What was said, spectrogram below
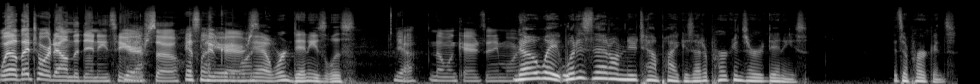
Well, they tore down the Denny's here, Yeah. so It's not who here cares? anymore. Yeah, we're Denny's list. Yeah. No one cares anymore. No, wait. What is that on Newtown Pike? Is that a Perkins or a Denny's? It's a Perkins.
